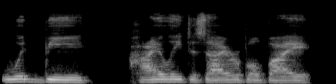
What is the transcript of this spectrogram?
would be highly desirable by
